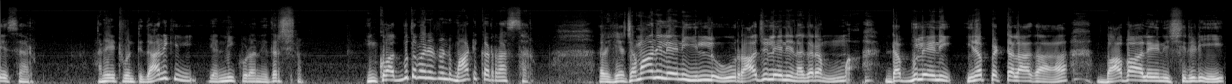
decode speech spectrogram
చేశారు. అనేటువంటి దానికి ఇవన్నీ కూడా నిదర్శనం. ఇంకో అద్భుతమైనటువంటి మాట ఇక్కడ రాస్తారు. యజమాని లేని ఇల్లు రాజు లేని నగరం డబ్బు లేని ఇనపెట్టలాగా బాబా లేని షిరిడి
